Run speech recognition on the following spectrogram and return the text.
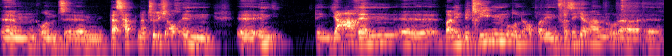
Ähm, und ähm, das hat natürlich auch in, äh, in den Jahren äh, bei den Betrieben und auch bei den Versicherern oder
